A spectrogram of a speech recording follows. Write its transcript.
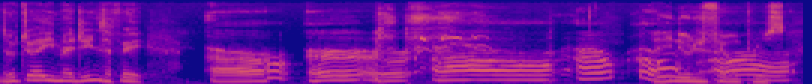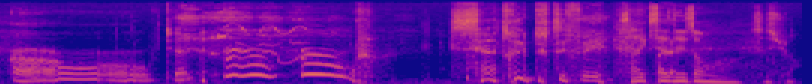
Donc tu vois, Imagine, ça fait... Ah, il nous le fait en vois? C'est un truc tout à fait... C'est vrai que ça Voilà. détend, hein, c'est sûr.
